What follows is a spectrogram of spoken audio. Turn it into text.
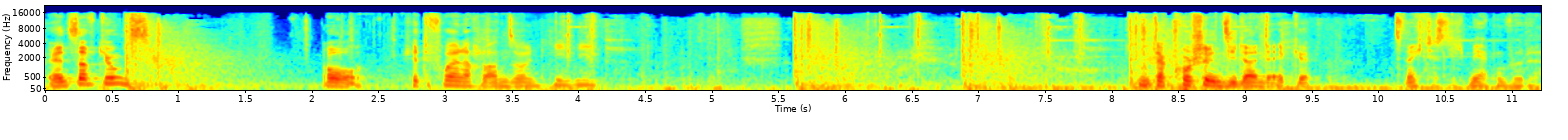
Ernsthaft, Jungs? Oh, ich hätte vorher nachladen sollen. Hihi. Und da kuscheln sie da in der Ecke. Als wenn ich das nicht merken würde.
